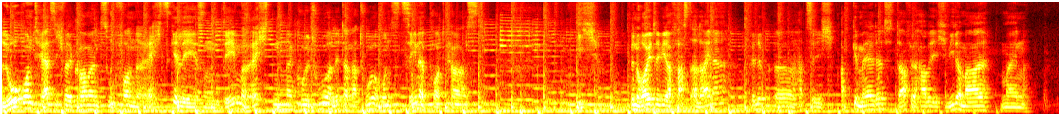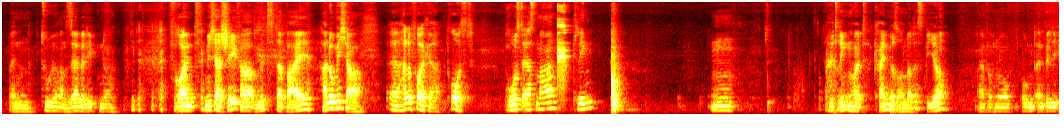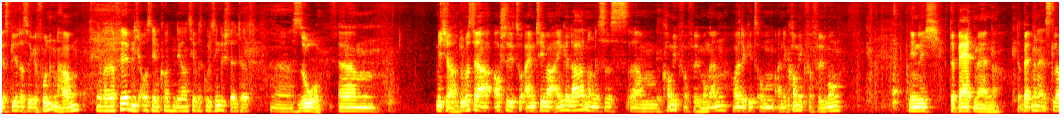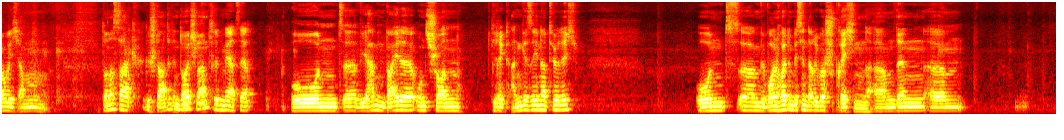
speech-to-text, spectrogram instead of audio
Hallo und herzlich willkommen zu Von Rechts gelesen, dem rechten Kultur-, Literatur- und Szene-Podcast. Ich bin heute wieder fast alleine. Philipp äh, hat sich abgemeldet. Dafür habe ich wieder mal meinen meinen Zuhörern sehr beliebten Freund Micha Schäfer mit dabei. Hallo Micha. Äh, hallo Volker. Prost. Prost erstmal. Kling. Wir trinken heute kein besonderes Bier. Einfach nur irgendein billiges Bier, das wir gefunden haben. Ja, weil wir Philipp nicht ausnehmen konnten, der uns hier was Gutes hingestellt hat. Äh, so, ähm, Micha, du wirst ja auch schließlich zu einem Thema eingeladen und es ist ähm, Comic-Verfilmungen. Heute geht es um eine Comic-Verfilmung, nämlich The Batman. The Batman ist, glaube ich, am Donnerstag gestartet in Deutschland. 3. März, ja. Und äh, wir haben ihn beide uns schon direkt angesehen natürlich. Und ähm, wir wollen heute ein bisschen darüber sprechen, ähm, denn ähm,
